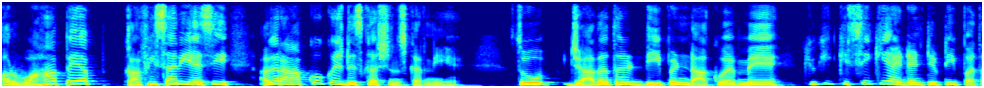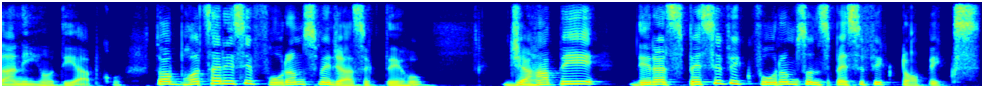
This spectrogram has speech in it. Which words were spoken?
और वहाँ पे आप काफ़ी सारी ऐसी, अगर आपको कुछ डिस्कशंस करनी है तो ज़्यादातर डीप एंड डार्क वेब में, क्योंकि किसी की आइडेंटिटी पता नहीं होती आपको तो आप बहुत सारे ऐसे फोरम्स में जा सकते हो, जहाँ पे there are specific forums on specific topics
